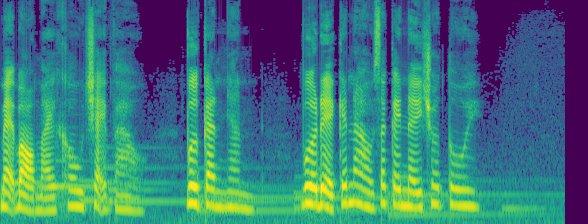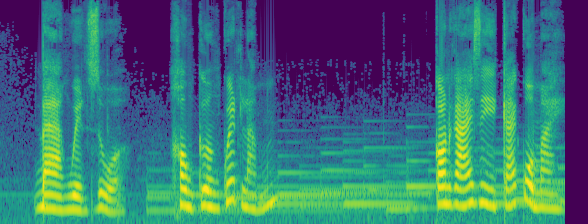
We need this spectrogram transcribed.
Mẹ bỏ máy khâu chạy vào, vừa cằn nhằn, vừa để cái nào ra cái nấy cho tôi. Bà nguyền rủa, không cương quyết lắm. Con gái gì cái của mày?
